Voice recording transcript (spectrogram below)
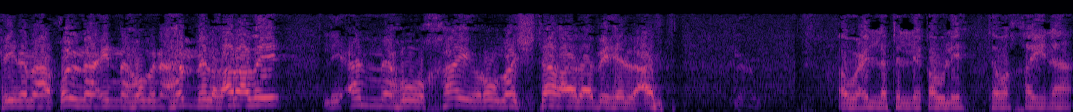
حينما قلنا إنه من أهم الغرض لأنه خير ما اشتغل به العبد. نعم. أو علة لقوله توخينا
